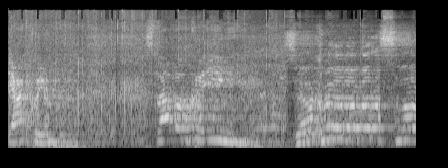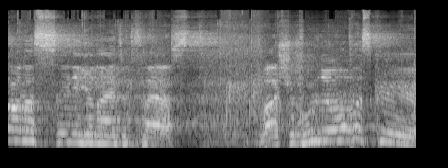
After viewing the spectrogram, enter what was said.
Дякую. Слава Україні! Дякую вам, Мирослава, на сцені United Fest. Ваші бурні описки.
